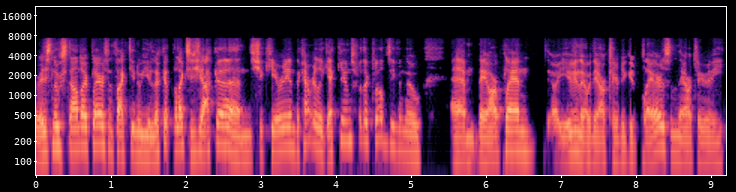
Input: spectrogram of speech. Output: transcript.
there is no standout players. In fact, you know, you look at the likes of Xhaka and Shaqiri, and they can't really get games for their clubs, even though um, they are playing, even though they are clearly good players and they are clearly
